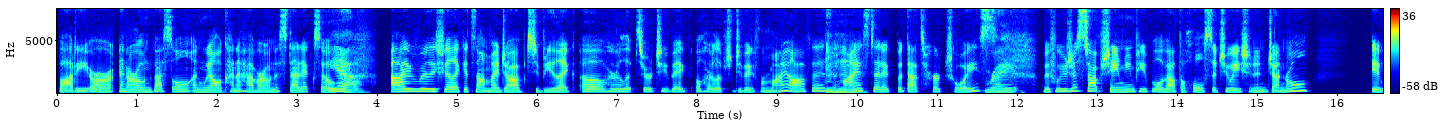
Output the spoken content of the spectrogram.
body or and our own vessel, and we all kind of have our own aesthetic. So yeah. I really feel like it's not my job to be like, oh, her lips are too big. Oh, her lips are too big for my office and my Mhm. aesthetic, but that's her choice. Right. If we would just stop shaming people about the whole situation in general, it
